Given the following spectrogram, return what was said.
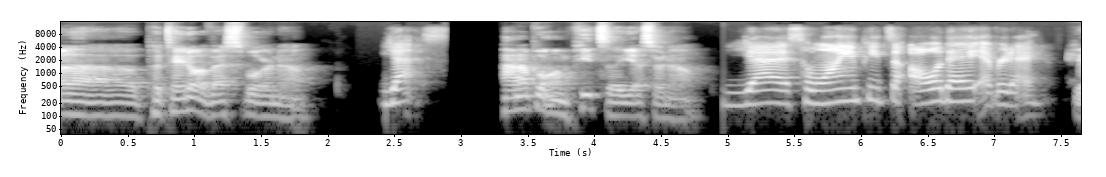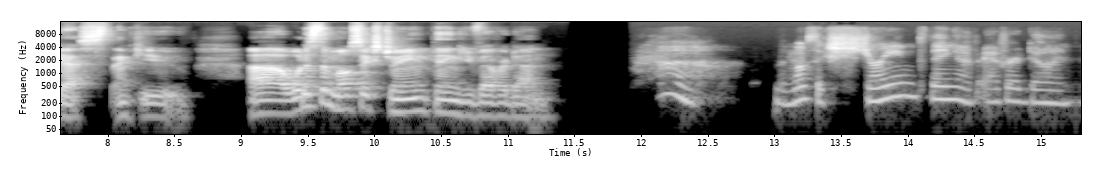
uh, potato a vegetable or no? Yes. Pineapple on pizza, yes or no? Yes, Hawaiian pizza all day, every day. Yes, thank you. Uh, what is the most extreme thing you've ever done? the most extreme thing I've ever done.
